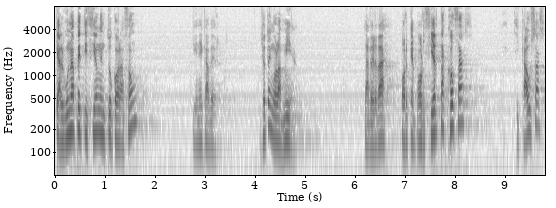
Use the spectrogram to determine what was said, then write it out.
que alguna petición en tu corazón tiene que haber. Yo tengo las mías, la verdad, porque por ciertas cosas y causas,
